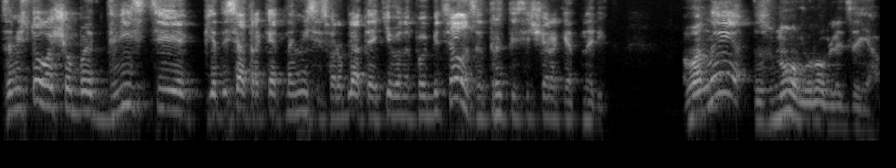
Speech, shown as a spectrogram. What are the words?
Замість того, щоб 250 ракет на місяць виробляти, які вони пообіцяли, це 3 тисячі ракет на рік. Вони знову роблять заяви.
